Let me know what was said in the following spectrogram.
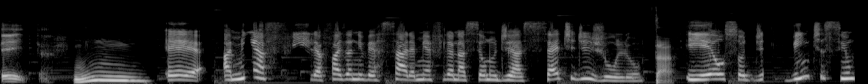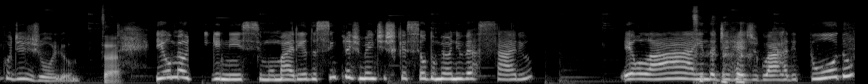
Eita. Hum, É, a minha filha faz aniversário, a minha filha nasceu no dia 7 de julho. Tá. E eu sou dia 25 de julho. Tá. E o meu digníssimo marido simplesmente esqueceu do meu aniversário. Eu lá, ainda de resguardo e tudo.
